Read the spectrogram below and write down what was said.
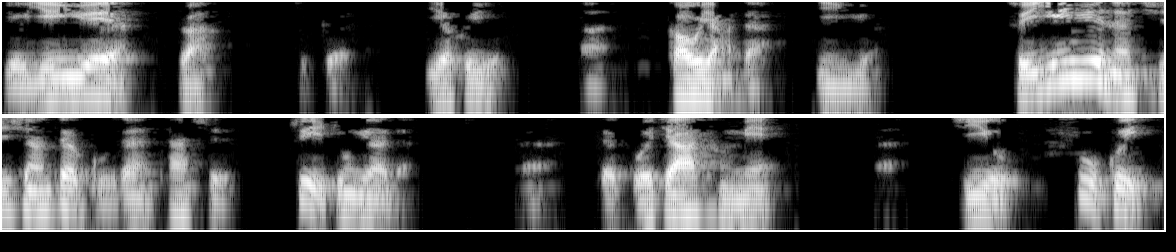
有音乐呀，是吧？这个也会有啊，高雅的音乐。所以音乐呢，实际上在古代它是最重要的。呃，在国家层面，呃，只有富贵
